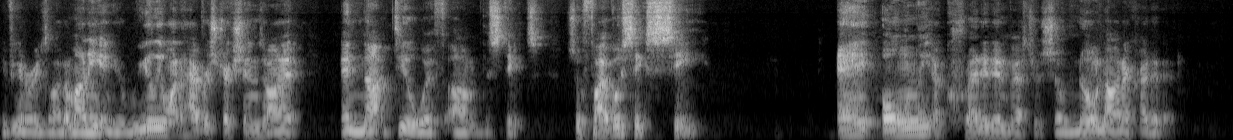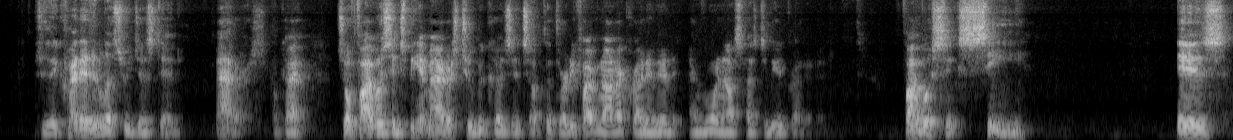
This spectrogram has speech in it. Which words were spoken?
if you're going to raise a lot of money and you really want to have restrictions on it and not deal with um, the states. So 506C, a, only accredited investors, so no non-accredited. So the accredited list we just did matters. Okay. So 506B it matters too because it's up to 35 non-accredited. Everyone else has to be accredited. 506C is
